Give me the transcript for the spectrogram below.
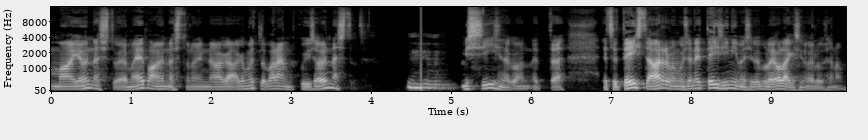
ma ei õnnestu ja ma ebaõnnestun, on ju, aga, aga mõtle parem, kui sa õnnestud mm. -hmm. mis siis nagu on, et, et see teiste arvamus ja neid teisi inimesi võib-olla ei olegi sinu elus enam.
